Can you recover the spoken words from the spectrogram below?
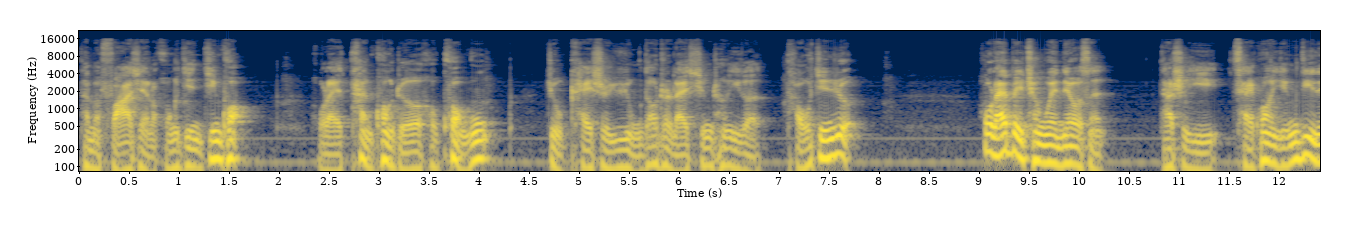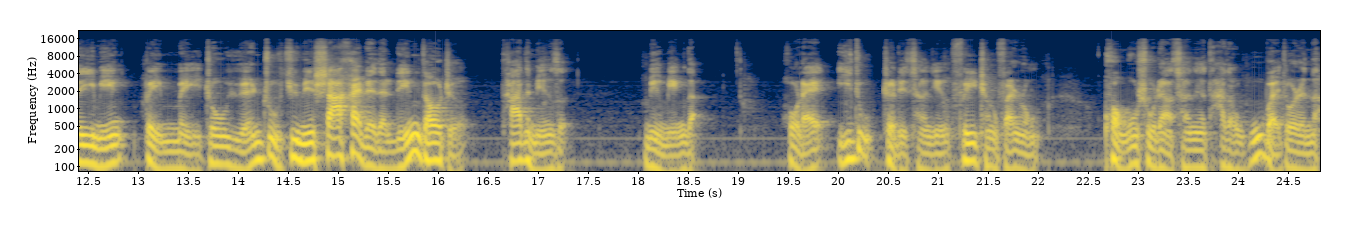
他们发现了黄金金矿，后来探矿者和矿工就开始涌到这儿来，形成一个淘金热后来被称为 Nelson，他是以采矿营地的一名被美洲原住居民杀害了的领导者他的名字命名的。后来一度这里曾经非常繁荣，矿工数量曾经达到五百多人呢。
